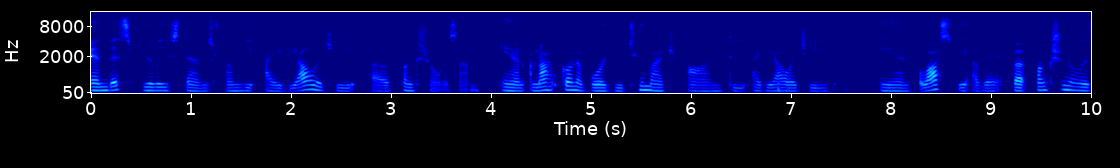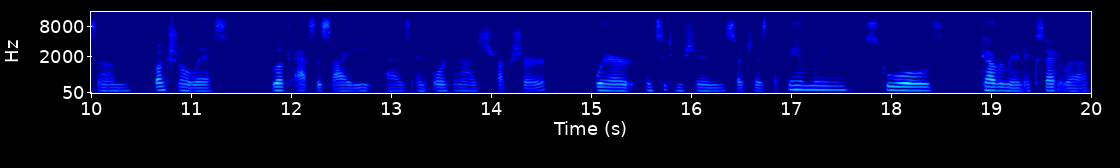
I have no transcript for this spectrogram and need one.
And this really stems from the ideology of functionalism. And I'm not going to bore you too much on the ideology and philosophy of it, but functionalism, functionalists look at society as an organized structure where institutions such as the family, schools, government, etc.,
